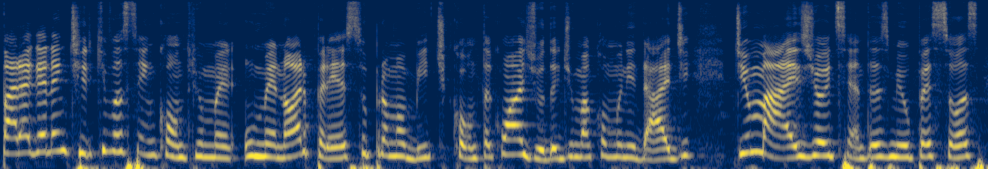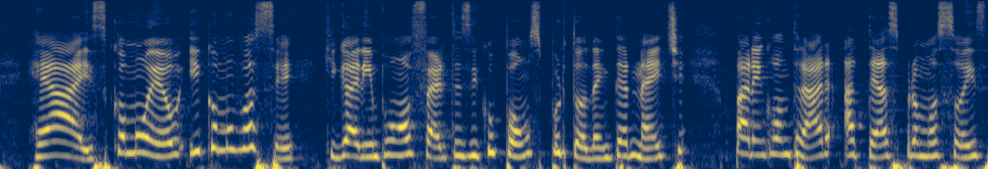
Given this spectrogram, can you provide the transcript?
Para garantir que você encontre o menor preço, Promobit conta com a ajuda de uma comunidade de mais de 800 mil pessoas reais, como eu e como você, que garimpam ofertas e cupons por toda a internet para encontrar até as promoções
